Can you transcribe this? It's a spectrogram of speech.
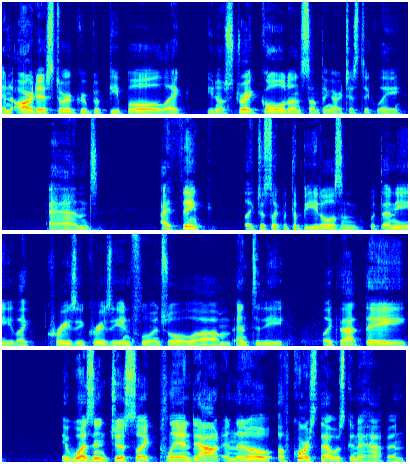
an artist or a group of people like you know strike gold on something artistically. And i think like just like with the beatles and with any like crazy crazy influential um, entity like that they it wasn't just like planned out and then oh of course that was going to happen.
